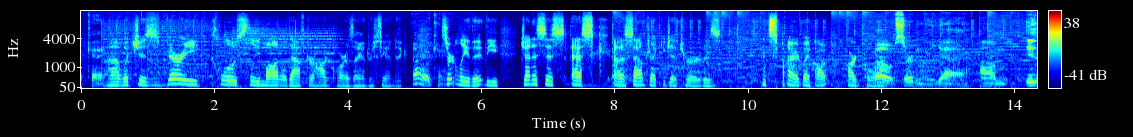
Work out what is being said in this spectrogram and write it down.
Okay. Uh, which is very closely modeled after Hard Corps, as I understand it. oh, okay. Certainly, the, the Genesis esque uh, soundtrack you just heard is inspired by har- Hard Corps. Oh, certainly. Yeah. Um, is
